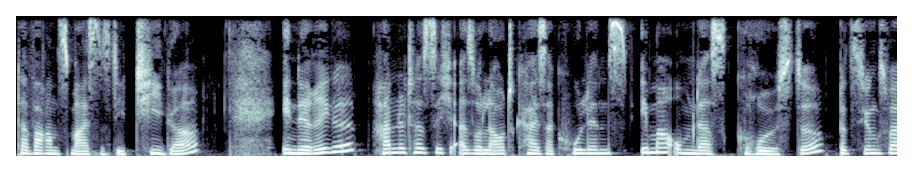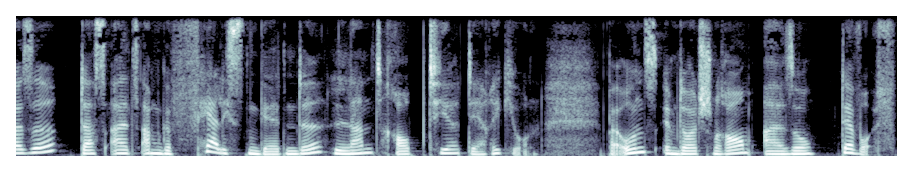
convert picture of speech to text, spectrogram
da waren es meistens die Tiger. In der Regel handelte es sich also laut Kaiser Kulenz immer um das größte bzw. das als am gefährlichsten geltende Landraubtier der Region. Bei uns im deutschen Raum also der Wolf.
